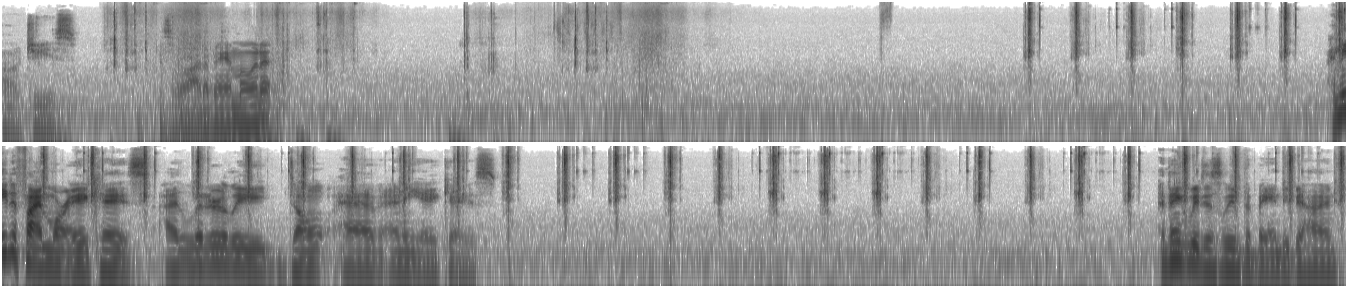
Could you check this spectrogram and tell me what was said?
Oh, jeez. There's a lot of ammo in it. I need to find more AKs. I literally don't have any AKs. I think we just leave the bandy behind.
